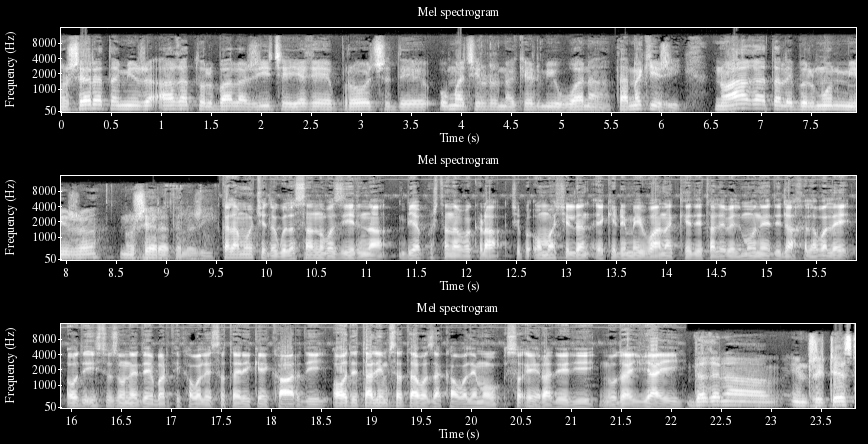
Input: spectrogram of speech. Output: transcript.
نوشهره ته میږه هغه طلبه لږی چې یغه اپروچ د اومه چلډرن اکیډمی ونه ته نه کیږي نو هغه طلب المون میږه نو ښه راته لږی. کله مو چې د ګلستان وزیر نه بیا پوښتنه وکړه چې په اوما چلډرن اکیډمي وانه کې د طالب علمونې د داخلولې او د استوزونې د برتي کولې څه طریقې کار دي او د تعلیم سطح وضع کولې مو څه ارادې دي نو دی ویايي دغه نه انټري ټیسټ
